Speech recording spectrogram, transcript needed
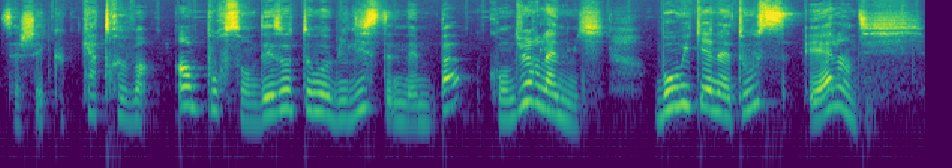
Sachez que 81% des automobilistes n'aiment pas conduire la nuit. Bon week-end à tous et à lundi.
